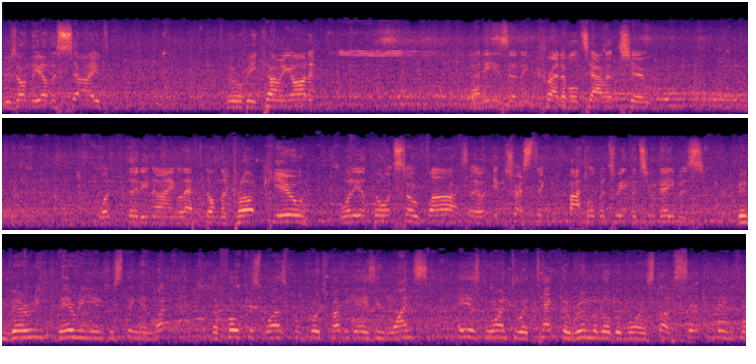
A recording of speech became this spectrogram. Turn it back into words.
who's on the other side, who will be coming on. And he's an incredible talent too. 139 left on the clock. Q, what are your thoughts so far? It's an interesting battle between the two neighbors. Been very, very interesting. And what the focus was from Coach Papigay he wants AS Douane to attack the rim a little bit more and stop settling for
